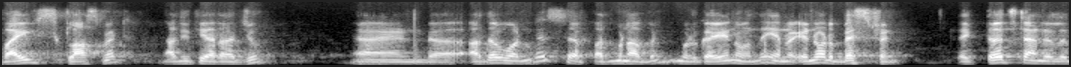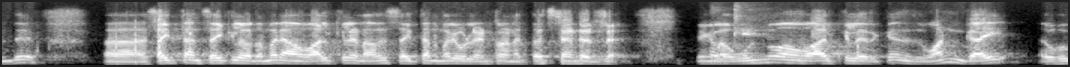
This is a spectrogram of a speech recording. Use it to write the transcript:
wife's classmate Aditya Raju and other one is Padmanabhan Murugaiyan வந்து என்னோ- என்னோட பெஸ்ட் ஃப்ரெண்ட் லைக் தேர்ட் ஸ்டாண்டர்ட்ல இருந்து அஹ், சைத்தான் சைக்கிள் வந்த மாதிரி அவன் வாழ்க்கையில நான் வந்து சைத்தான் மாதிரி உள்ள என்ட்ரான தேர்ட் ஸ்டாண்டர்ட்ல நீங்களா Okay. இன்னும் அவன் வாழ்க்கையில இருக்கேன் one guy who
